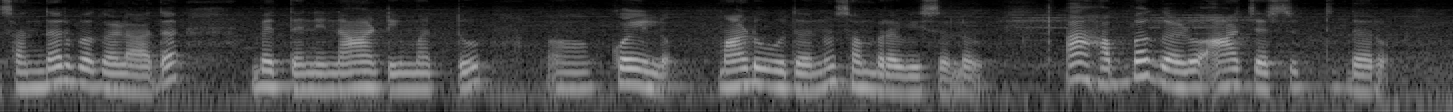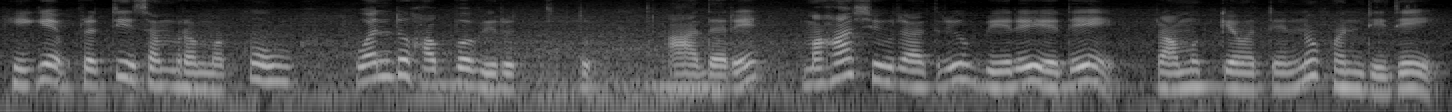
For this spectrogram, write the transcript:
ಸಂದರ್ಭಗಳಾದ ಬೆತ್ತನೆ, ನಾಟಿ ಮತ್ತು ಕೊಯ್ಲು ಮಾಡುವುದನ್ನು ಸಂಭ್ರಮಿಸಲು ಆ ಹಬ್ಬಗಳು ಆಚರಿಸುತ್ತಿದ್ದರು. ಹೀಗೆ ಪ್ರತಿ ಸಂಭ್ರಮಕ್ಕೂ ಒಂದು ಹಬ್ಬವಿರುತ್ತಿತ್ತು. ಆದರೆ ಮಹಾಶಿವರಾತ್ರಿಯು ಬೇರೆಯದೇ. ಪ್ರಾಮುಖ್ಯತೆಯನ್ನು ಹೊಂದಿದೆ.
